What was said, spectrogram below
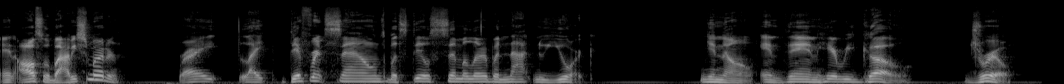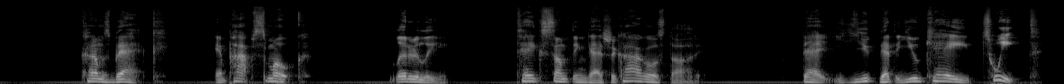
and also Bobby Shmurda, right? Like different sounds, but still similar, but not New York you know, and then here we go. Drill comes back and Pop Smoke literally takes something that Chicago started, that you that the UK tweaked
